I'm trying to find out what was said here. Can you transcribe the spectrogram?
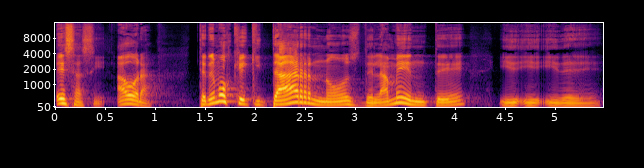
Es así. Ahora, tenemos que quitarnos de la mente y, de,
